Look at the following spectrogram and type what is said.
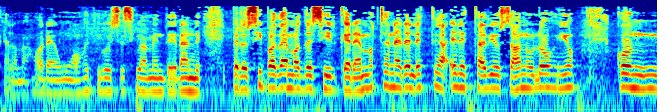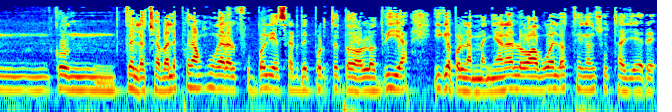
que a lo mejor es un objetivo excesivamente grande, pero sí podemos decir, queremos tener el, el estadio sanulogio con, con que los chavales puedan jugar al fútbol y hacer deporte todos los días y que por las mañanas los abuelos tengan sus talleres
